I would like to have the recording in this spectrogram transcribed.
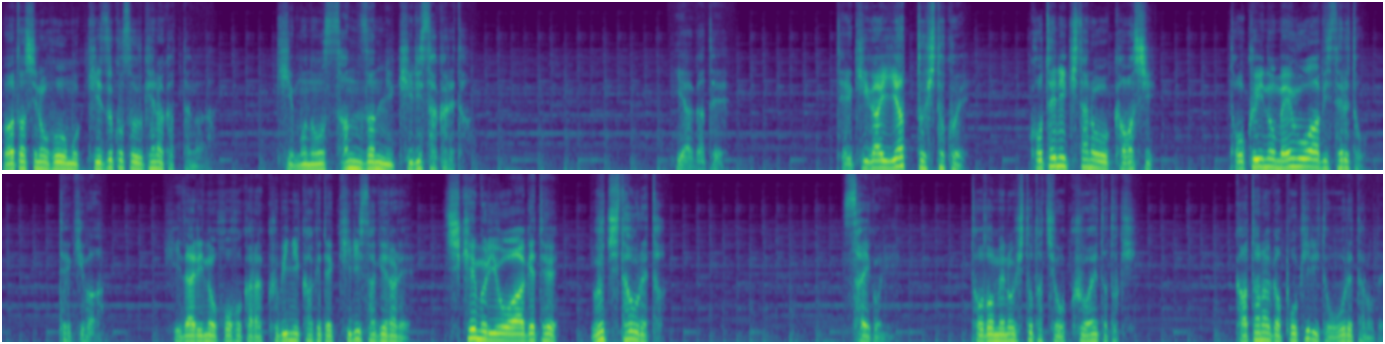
私の方も傷こそ受けなかったが着物を散々に切り裂かれた。やがて敵がやっと一声小手に来たのをかわし得意の面を浴びせると敵は左の頬から首にかけて切り下げられ血煙を上げて打ち倒れた。最後にとどめの人たちを加えた時刀がポキリと折れたので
